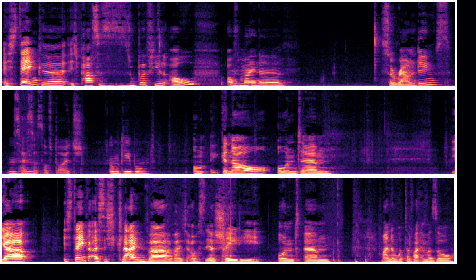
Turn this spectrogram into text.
ich denke, ich passe super viel auf, auf mhm. meine Surroundings. Was mhm. heißt das auf Deutsch? Umgebung. Um, genau, und ähm, ja, ich denke, als ich klein war, war ich auch sehr shady. Und ähm, meine Mutter war immer so,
